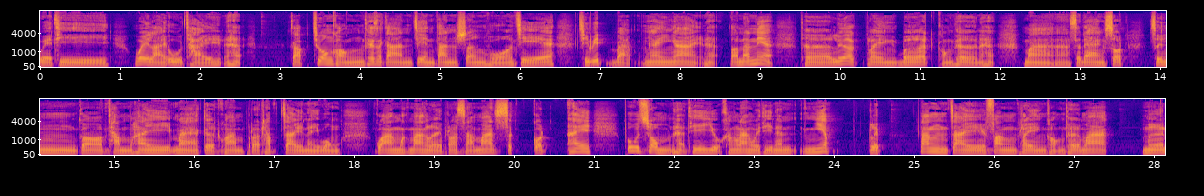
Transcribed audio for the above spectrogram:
เวทีเว่ยหลายอู่ไถนะฮะ กับช่วงของเทศกาลเจียนตันเซิงหัวเจ๋ชีวิตแบบง่ายๆนะฮะตอนนั้นเนี่ยเธอเลือกเพลง Bird ของเธอนะฮะมาแสดงสด ซึ่งก็ทำให้แหมเกิดความประทับใจในวงกว้างมากๆเลย เพราะสามารถสะกดให้ผู้ชมนะฮะที่อยู่ข้างล่างเวทีนั้นเงียบกลิบตั้งใจฟังเพลงของเธอมาก เหมือน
